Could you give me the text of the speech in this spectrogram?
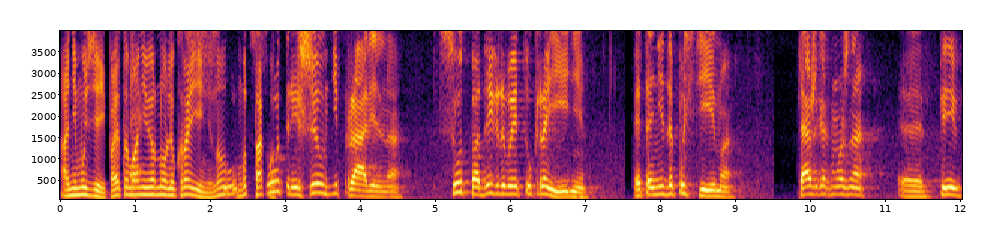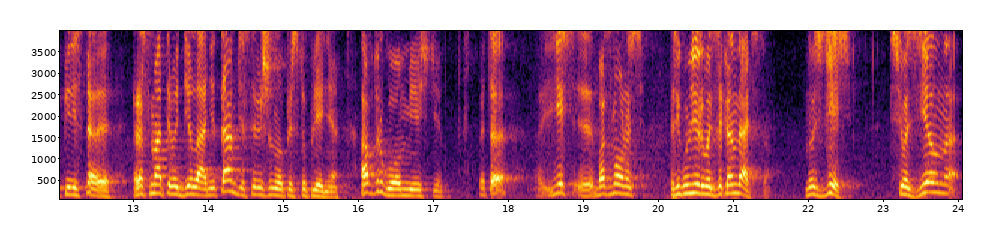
а не музей. Поэтому они вернули Украине. Ну, суд, вот так суд вот. решил неправильно. Суд подыгрывает Украине. Это недопустимо. Так же, как можно э, переста- рассматривать дела не там, где совершено преступление, а в другом месте. Это есть э, возможность регулировать законодательством. Но здесь все сделано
